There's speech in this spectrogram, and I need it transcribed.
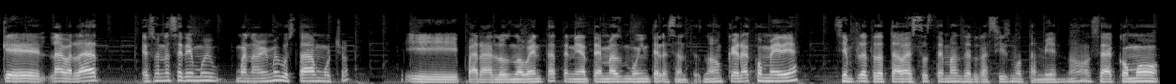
que la verdad es una serie muy, bueno, a mí me gustaba mucho y para los 90 tenía temas muy interesantes, ¿no? Aunque era comedia, siempre trataba estos temas del racismo también, ¿no? O sea, cómo,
